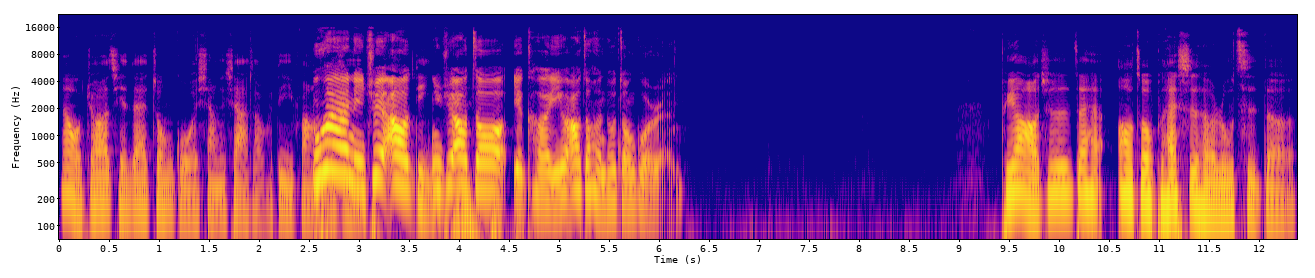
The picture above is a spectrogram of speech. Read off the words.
那我就要先在中国乡下找个地方。不会啊，你去澳，你去澳洲也可以，因为澳洲很多中国人。不要，就是在澳洲不太适合如此的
